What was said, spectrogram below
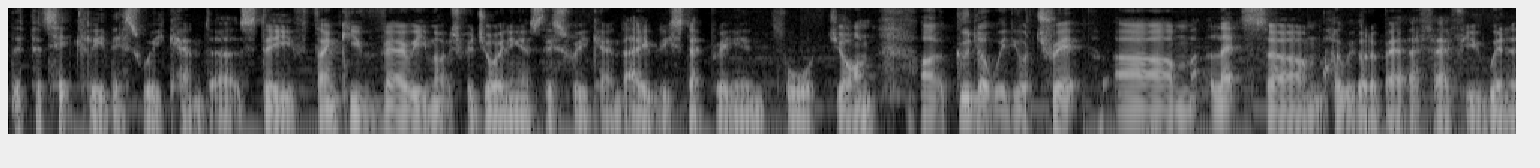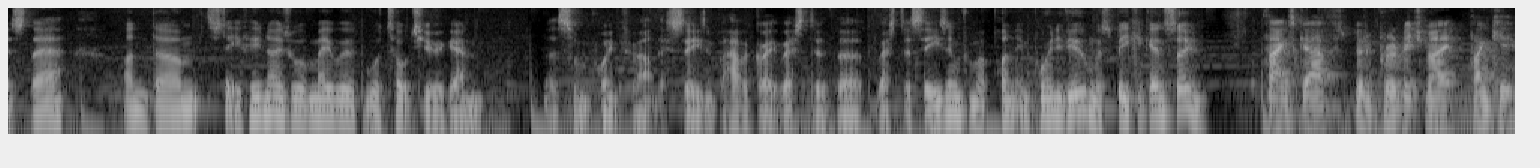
particularly this weekend. Uh, Steve, thank you very much for joining us this weekend. Ably stepping in for John. Uh, good luck with your trip. Um, let's um, I hope we got a, a fair few winners there. And um, Steve, who knows? Well, maybe we'll, we'll, talk to you again at some point throughout this season. But have a great rest of uh, rest of the season from a punting point of view, and we'll speak again soon. Thanks, Gav. It's been a privilege, mate. Thank you.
